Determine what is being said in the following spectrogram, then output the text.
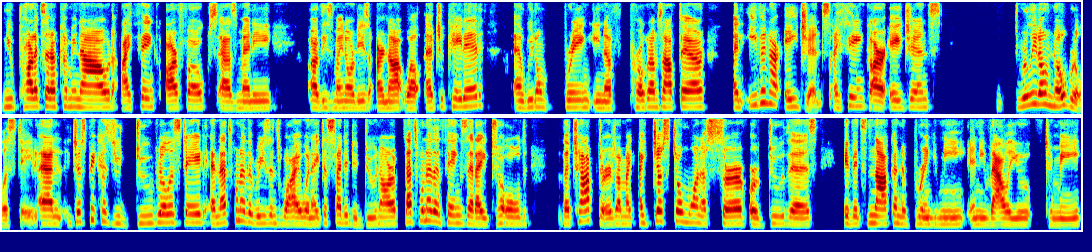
new products that are coming out. I think our folks, as many of these minorities, are not well educated and we don't bring enough programs out there. And even our agents, I think our agents really don't know real estate. And just because you do real estate, and that's one of the reasons why when I decided to do NAHREP, that's one of the things that I told the chapters. I'm like, I just don't want to serve or do this if it's not going to bring me any value to me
